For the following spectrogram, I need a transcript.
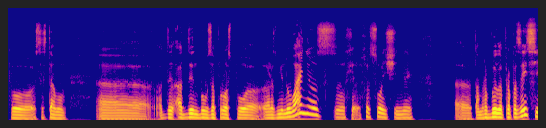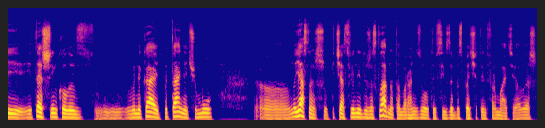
по системам Один, один був запрос по розмінуванню з Херсонщини. Е, Там робили пропозиції, і теж інколи виникають питання, чому. е, Ну, ясно, що під час війни дуже складно там організовувати всіх, забезпечити інформацію, але ж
